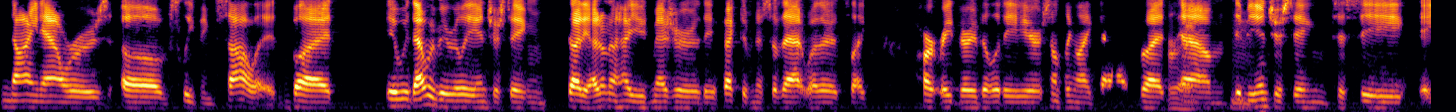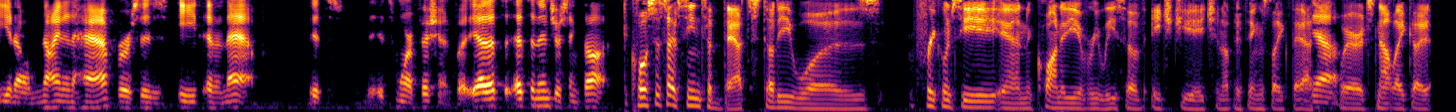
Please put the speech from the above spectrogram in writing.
nine hours of sleeping solid. But it would, that would be a really interesting study. I don't know how you'd measure the effectiveness of that, whether it's like heart rate variability or something like that. But right. um, mm-hmm. it'd be interesting to see, you know, nine and a half versus eight and a nap. It's it's more efficient. But yeah, that's that's an interesting thought. The closest I've seen to that study was frequency and quantity of release of HGH and other things like that, yeah. where it's not like a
